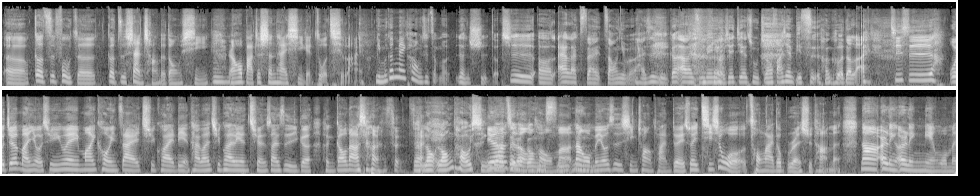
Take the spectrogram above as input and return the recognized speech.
呃各自负责各自擅长的东西，嗯，然后把这生态系给做起来。你们跟 MyCoin 是怎么认识的？是呃 Alex 来找你们，还是你跟 Alex 这边有一些接触之后，发现彼此很合得来？其实我觉得蛮有趣，因为 MyCoin 在区块链台湾区块链圈算是一个很高大上的存在，龙龙头型的这个龙头嘛。那我们又是新创团队，所以其实我从来都不认识他们。那二零二零年，我们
